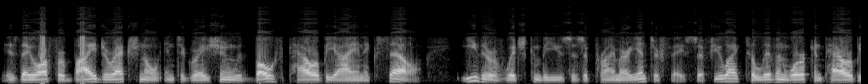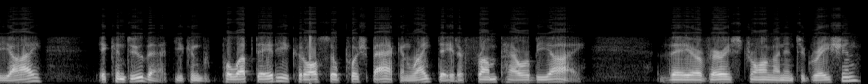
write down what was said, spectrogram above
is they offer bidirectional integration with both Power BI and Excel, either of which can be used as a primary interface. So if you like to live and work in Power BI, it can do that. You can pull up data. You could also push back and write data from Power BI. They are very strong on integration.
